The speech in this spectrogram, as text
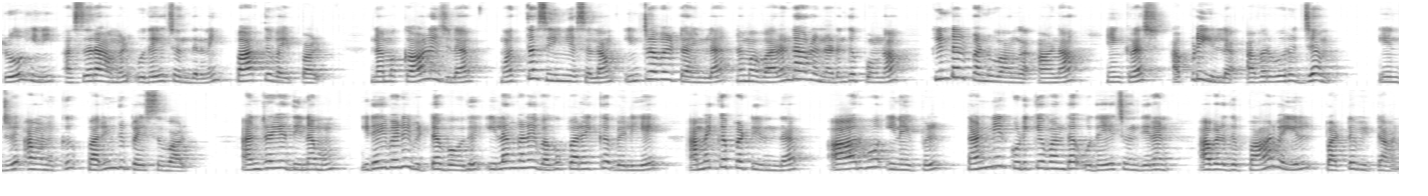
ரோஹிணி அசராமல் உதயச்சந்திரனை பார்த்து வைப்பாள். நம்ம காலேஜ்ல மற்ற சீனியர்ஸ் எல்லாம் இன்டர்வல் டைம்ல நம்ம வரண்டாவில் நடந்து போனா கிண்டல் பண்ணுவாங்க. ஆனா என் கிரஷ் அப்படி இல்லை. அவர் ஒரு ஜம் என்று அவனுக்கு பரிந்து பேசுவாள். அன்றைய தினமும் இடைவெளி விட்டபோது இளங்கலை வகுப்பறைக்கு வெளியே அமைக்கப்பட்டிருந்த ஆர்ஓ இணைப்பில் தண்ணீர் குடிக்க வந்த உதயச்சந்திரன் அவளது பார்வையில் பட்டுவிட்டான்.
